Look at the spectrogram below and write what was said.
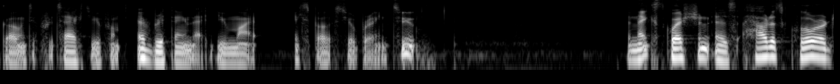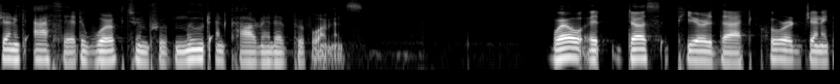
going to protect you from everything that you might expose your brain to. The next question is How does chlorogenic acid work to improve mood and cognitive performance? Well, it does appear that chlorogenic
